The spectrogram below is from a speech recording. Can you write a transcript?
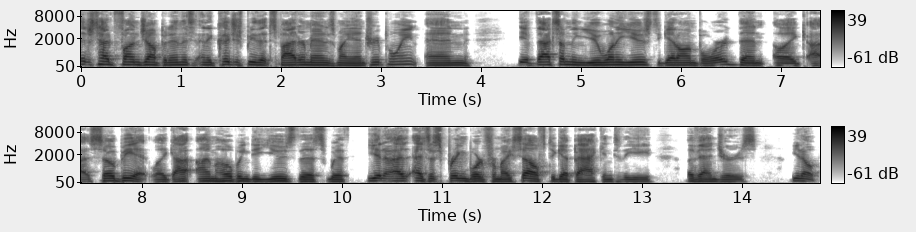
just had fun jumping in this, and it could just be that Spider Man is my entry point, and if that's something you want to use to get on board, then like uh, so be it. Like I, am hoping to use this with you know as, as, a springboard for myself to get back into the Avengers. You know,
